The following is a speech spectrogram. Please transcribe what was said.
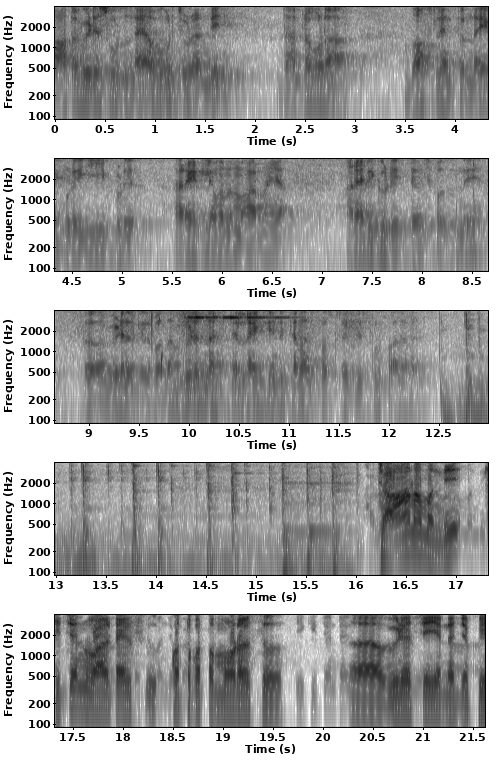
పాత వీడియోస్ కూడా ఉన్నాయి. అవి కూడా చూడండి. దాంట్లో కూడా బాక్స్లు ఎంత ఉన్నాయి? ఇప్పుడు ఈ ఇప్పుడు రేట్లు ఏమన్నా మారినాయా? అనేది కూడా తెలిసిపోతుంది. సో వీడియోలోకి వెళ్ళిపోతాం వీడియో నచ్చితే లైక్ చేయండి ఛానల్ సబ్స్క్రైబ్ చేసుకుని ఫాలో కండి. చాలా మంది కిచెన్ వాల్ టైల్స్ కొత్త కొత్త మోడల్స్ వీడియో చేయండి అని చెప్పి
